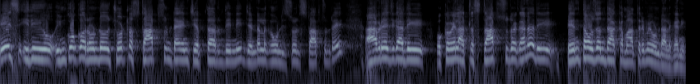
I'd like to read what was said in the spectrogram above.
ఏస్ ఇది ఇంకొక రెండు చోట్ల స్టాప్స్ ఉంటాయని చెప్తారు దీన్ని. జనరల్గా కొన్ని చోట్ల స్టాప్స్ ఉంటాయి. యావరేజ్గా అది ఒకవేళ అట్లా స్టాప్స్ ఉన్నా కానీ అది టెన్ థౌజండ్ దాకా మాత్రమే ఉండాలి. కానీ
